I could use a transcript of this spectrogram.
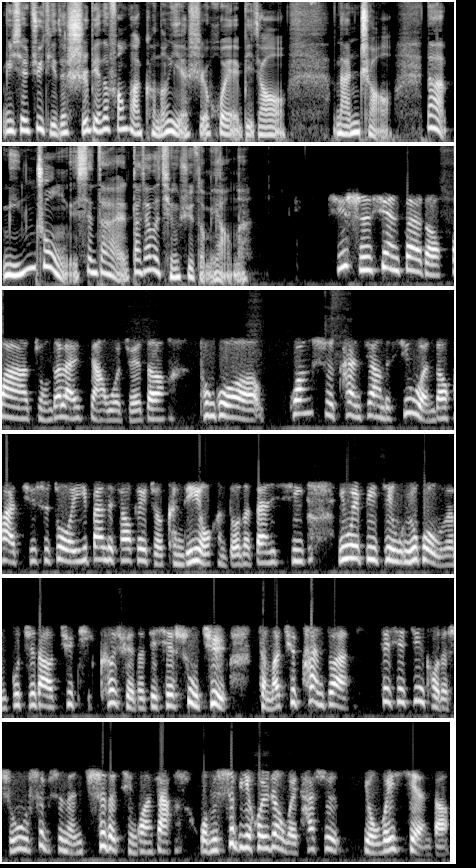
一些具体的识别的方法，可能也是会比较难找。那民众现在大家的情绪怎么样呢？其实现在的话，总的来讲，我觉得通过。光是看这样的新闻的话，其实作为一般的消费者，肯定有很多的担心，因为毕竟如果我们不知道具体科学的这些数据，怎么去判断这些进口的食物是不是能吃的情况下，我们势必会认为它是有危险的。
